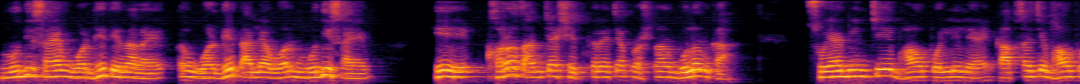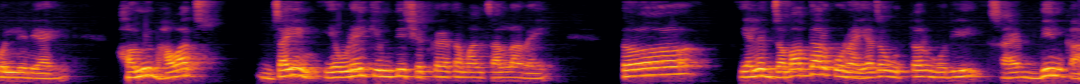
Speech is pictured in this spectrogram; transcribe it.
मोदी साहेब वर्धेत येणार आहे तर वर्धेत आल्यावर मोदी साहेब हे खरंच आमच्या शेतकऱ्याच्या प्रश्नावर बोलन का? सोयाबीनचे भाव पडलेले आहे कापसाचे भाव पडलेले आहे. हमी भावात जाईन एवढ्याही किमतीत शेतकऱ्याचा माल चालला नाही. तर याले जबाबदार कोण आहे? याचं उत्तर मोदी साहेब देईन का?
